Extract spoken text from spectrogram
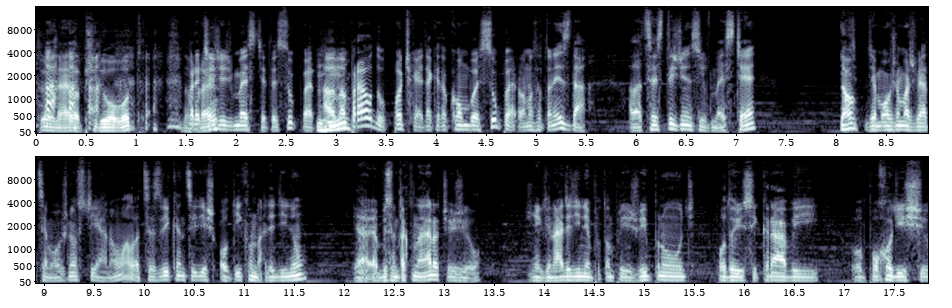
To je najlepší dôvod. Dobre. Prečo žiť v meste, to je super. Mhm. Ale má pravdu. Počkaj, takéto kombo je super, ono sa to nezdá. Ale cez týždeň si v meste, No. kde možno máš viacej možností, áno, ale cez víkend si ideš oddychnúť na dedinu. Ja, ja by som takto najradšej žil. Že niekde na dedine potom prídeš vypnúť, podojíš si krávy, pochodíš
